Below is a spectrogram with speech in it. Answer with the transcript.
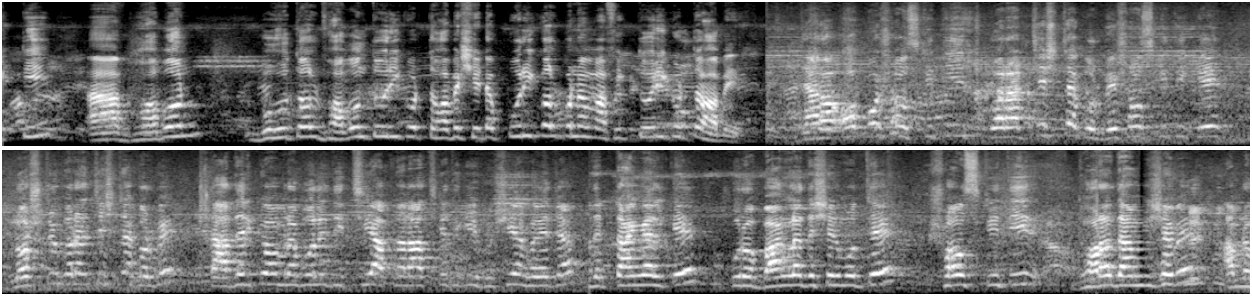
একটি ভবন বহুতল ভবন তৈরি করতে হবে, সেটা পরিকল্পনা মাফিক তৈরি করতে হবে। যারা অপসংস্কৃতি করার চেষ্টা করবে, সংস্কৃতিকে নষ্ট করার চেষ্টা করবে, তাদেরকেও আমরা বলে দিচ্ছি, আপনারা আজকে থেকে হুঁশিয়ার হয়ে যান। আমাদের টাঙ্গালকে পুরো বাংলাদেশের মধ্যে সংস্কৃতির ধরাধাম হিসেবে আমরা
